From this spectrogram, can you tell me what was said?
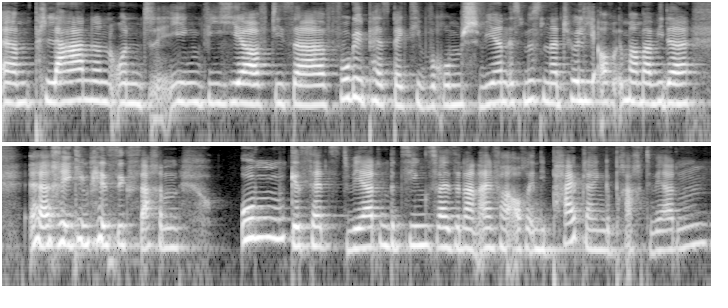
ähm, planen und irgendwie hier auf dieser Vogelperspektive rumschwirren. Es müssen natürlich auch immer mal wieder äh, regelmäßig Sachen umgesetzt werden, beziehungsweise dann einfach auch in die Pipeline gebracht werden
